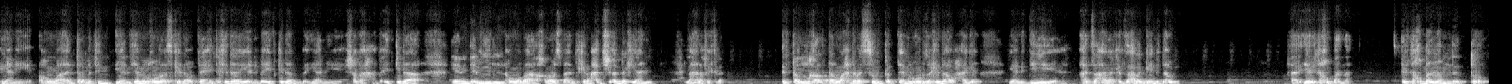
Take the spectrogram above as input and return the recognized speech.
يعني هو انت لما يعني تعمل غرز كده وبتاع انت كده يعني بقيت كده يعني شبح بقيت كده يعني جميل هو بقى خلاص بقى انت كده محدش قدك يعني؟ لا على فكرة. انت الغلطة الواحدة بس وانت بتعمل غرزة كده أو حاجة يعني دي هتزعلك هتزعلك جامد قوي يا ريت ناخد بالنا. يا ريت ناخد بالنا من الطرق.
